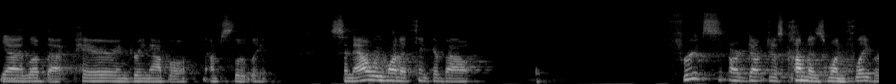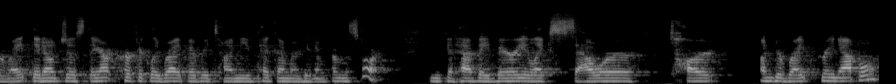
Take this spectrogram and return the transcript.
yeah, I love that pear and green apple. Absolutely. So now we want to think about fruits are don't just come as one flavor, right? They don't just they aren't perfectly ripe every time you pick them or get them from the store. You could have a very like sour, tart, underripe green apple,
